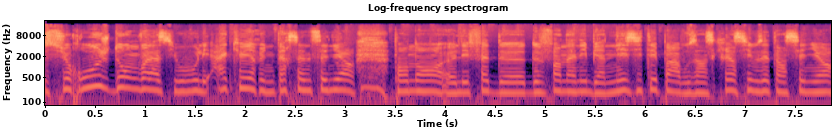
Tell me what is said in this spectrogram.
sur Rouge. Donc voilà, si vous voulez accueillir une personne senior pendant les fêtes de, de fin d'année, eh bien n'hésitez pas à vous inscrire. Si vous êtes un senior,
